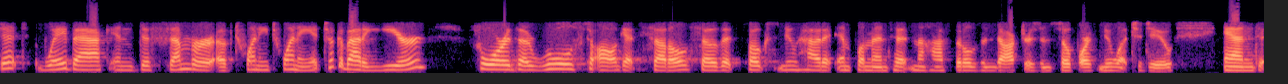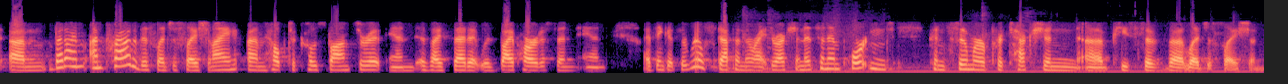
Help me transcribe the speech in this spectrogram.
it way back in December of 2020. It took about a year for the rules to all get settled so that folks knew how to implement it and the hospitals and doctors and so forth knew what to do. And um, but I'm I'm proud of this legislation. I um, helped to co-sponsor it, and as I said, it was bipartisan, and I think it's a real step in the right direction. It's an important consumer protection uh, piece of uh, legislation.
